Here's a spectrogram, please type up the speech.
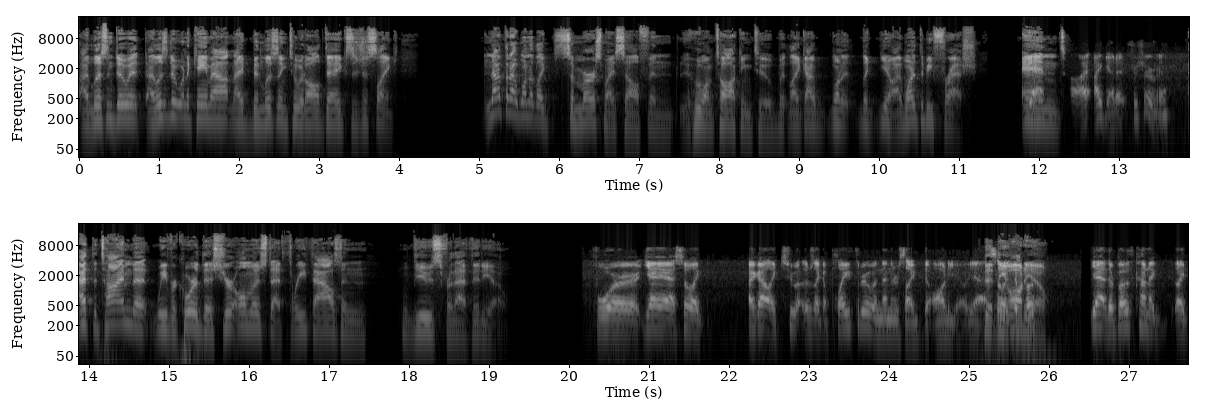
I listened to it. I listened to it when it came out, and I've been listening to it all day because it's just like, not that I want to like submerge myself in who I'm talking to, but like I want it, like you know, I want it to be fresh. And Oh, I, I get it for sure, man. at the time that we've recorded this, you're almost at three thousand views for that video. For yeah, yeah. So like, I got like two. There's like a playthrough and then there's like the audio. Yeah, The, so, the like, they're both- audio. yeah, they're both kind of like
